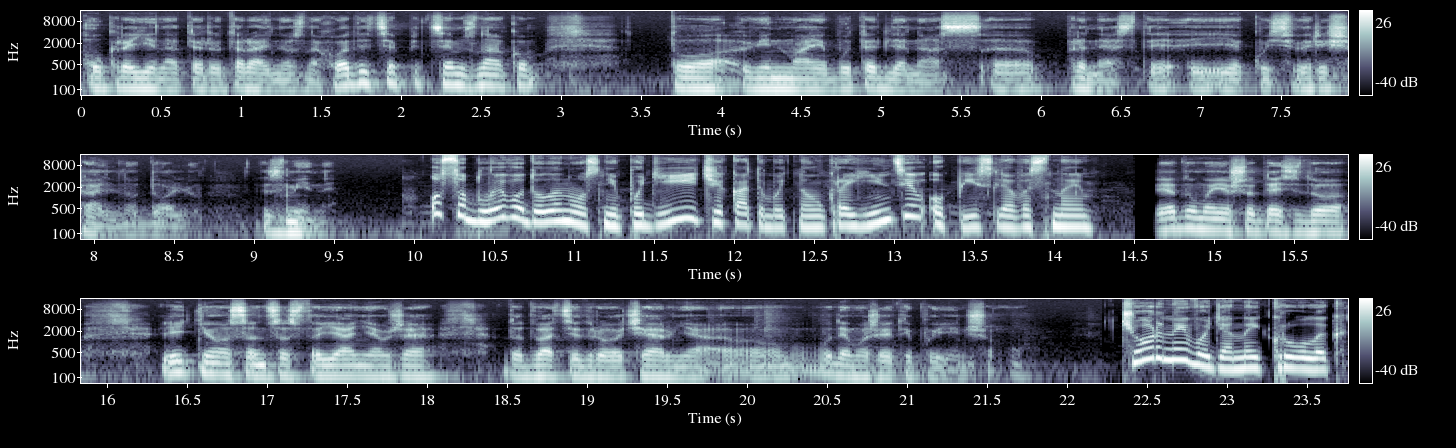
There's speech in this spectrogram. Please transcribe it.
а Україна територіально знаходиться під цим знаком, то він має бути для нас е, принести якусь вирішальну долю зміни. Особливо доленосні події чекатимуть на українців опісля весни. Я думаю, що десь до літнього сонцестояння, вже до 22 червня, е, будемо жити по-іншому. Чорний водяний кролик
